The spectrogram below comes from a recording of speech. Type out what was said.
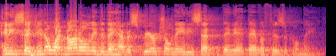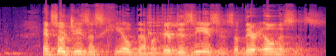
And he said, You know what? Not only do they have a spiritual need, he said they, they have a physical need. And so Jesus healed them of their diseases, of their illnesses.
